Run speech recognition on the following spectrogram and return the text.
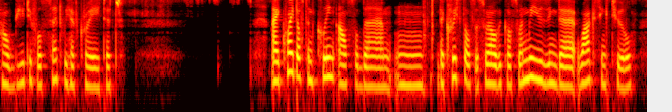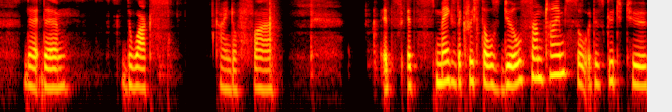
how beautiful set we have created. I quite often clean also the um, the crystals as well because when we're using the waxing tool the the the wax kind of uh, it's it's makes the crystals dull sometimes so it is good to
